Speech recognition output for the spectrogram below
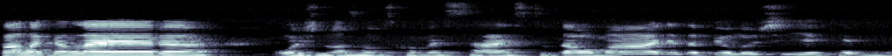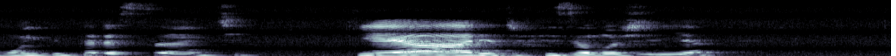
Fala galera! Hoje nós vamos começar a estudar uma área da biologia que é muito interessante, que é a área de fisiologia.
